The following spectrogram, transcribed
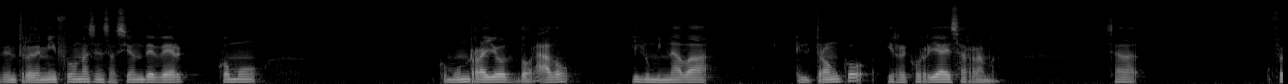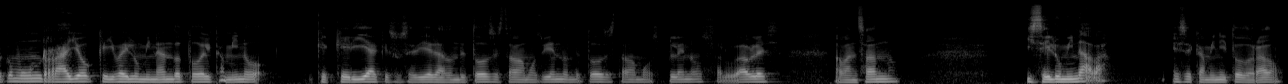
dentro de mí fue una sensación de ver cómo como un rayo dorado iluminaba el tronco y recorría esa rama. O sea, fue como un rayo que iba iluminando todo el camino que quería que sucediera, donde todos estábamos bien, donde todos estábamos plenos, saludables, avanzando. Y se iluminaba ese caminito dorado.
